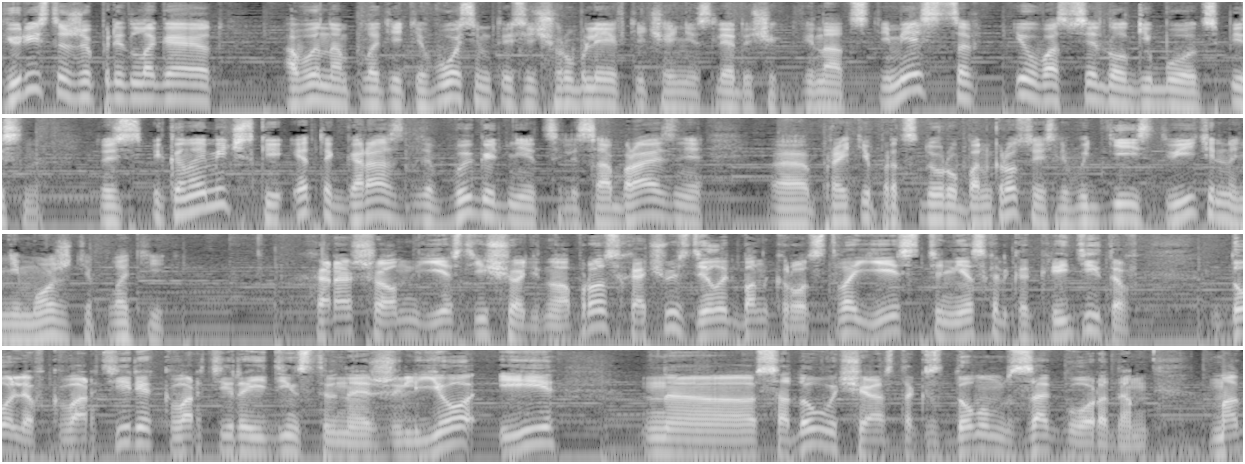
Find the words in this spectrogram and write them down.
Юристы же предлагают а вы нам платите 8 тысяч рублей в течение следующих 12 месяцев, и у вас все долги будут списаны. То есть экономически это гораздо выгоднее, целесообразнее э, пройти процедуру банкротства, если вы действительно не можете платить. Хорошо, есть еще один вопрос. Хочу сделать банкротство. Есть несколько кредитов. Доля в квартире, квартира единственное жилье и э, садовый участок с домом за городом. Мог,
